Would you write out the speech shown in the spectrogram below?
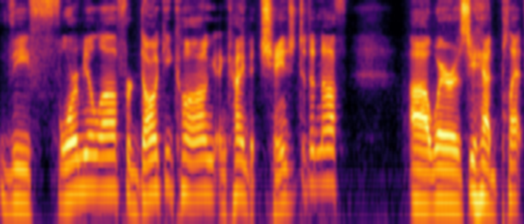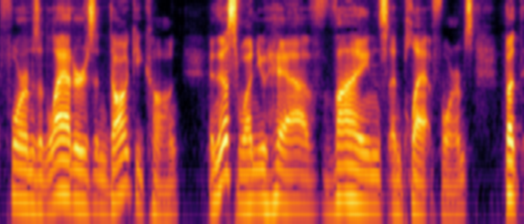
the formula for Donkey Kong and kind of changed it enough. Uh, whereas you had platforms and ladders in Donkey Kong, in this one you have vines and platforms. But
